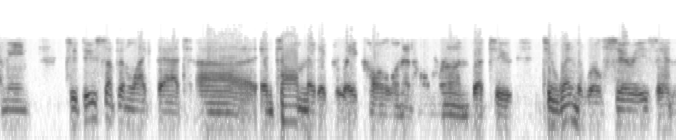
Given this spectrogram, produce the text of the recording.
I mean, to do something like that, uh, and Tom made a great call on that home run, but to to win the World Series and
